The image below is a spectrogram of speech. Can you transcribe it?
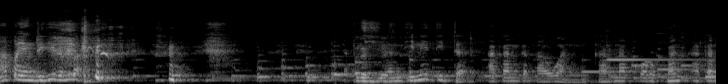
Apa yang dikirim, Pak? Ajian ini tidak akan ketahuan karena korban akan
